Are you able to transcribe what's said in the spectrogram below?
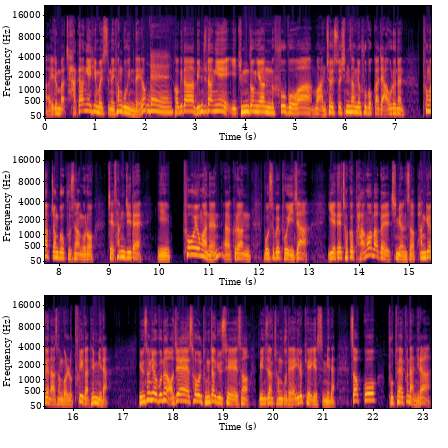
아, 이른바 자강의 힘을 쓰는 형국인데요. 네. 거기다 민주당이 이 김동연 후보와 뭐 안철수 심상정 후보까지 아우르는 통합정부 구상으로 제3지대 이 포용하는 아, 그런 모습을 보이자 이에 대해 적극 방어막을 치면서 반격에 나선 걸로 풀이가 됩니다. 윤석열 후보는 어제 서울 동작 유세에서 민주당 정부대에 이렇게 얘기했습니다. 썩고 부패할 뿐 아니라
